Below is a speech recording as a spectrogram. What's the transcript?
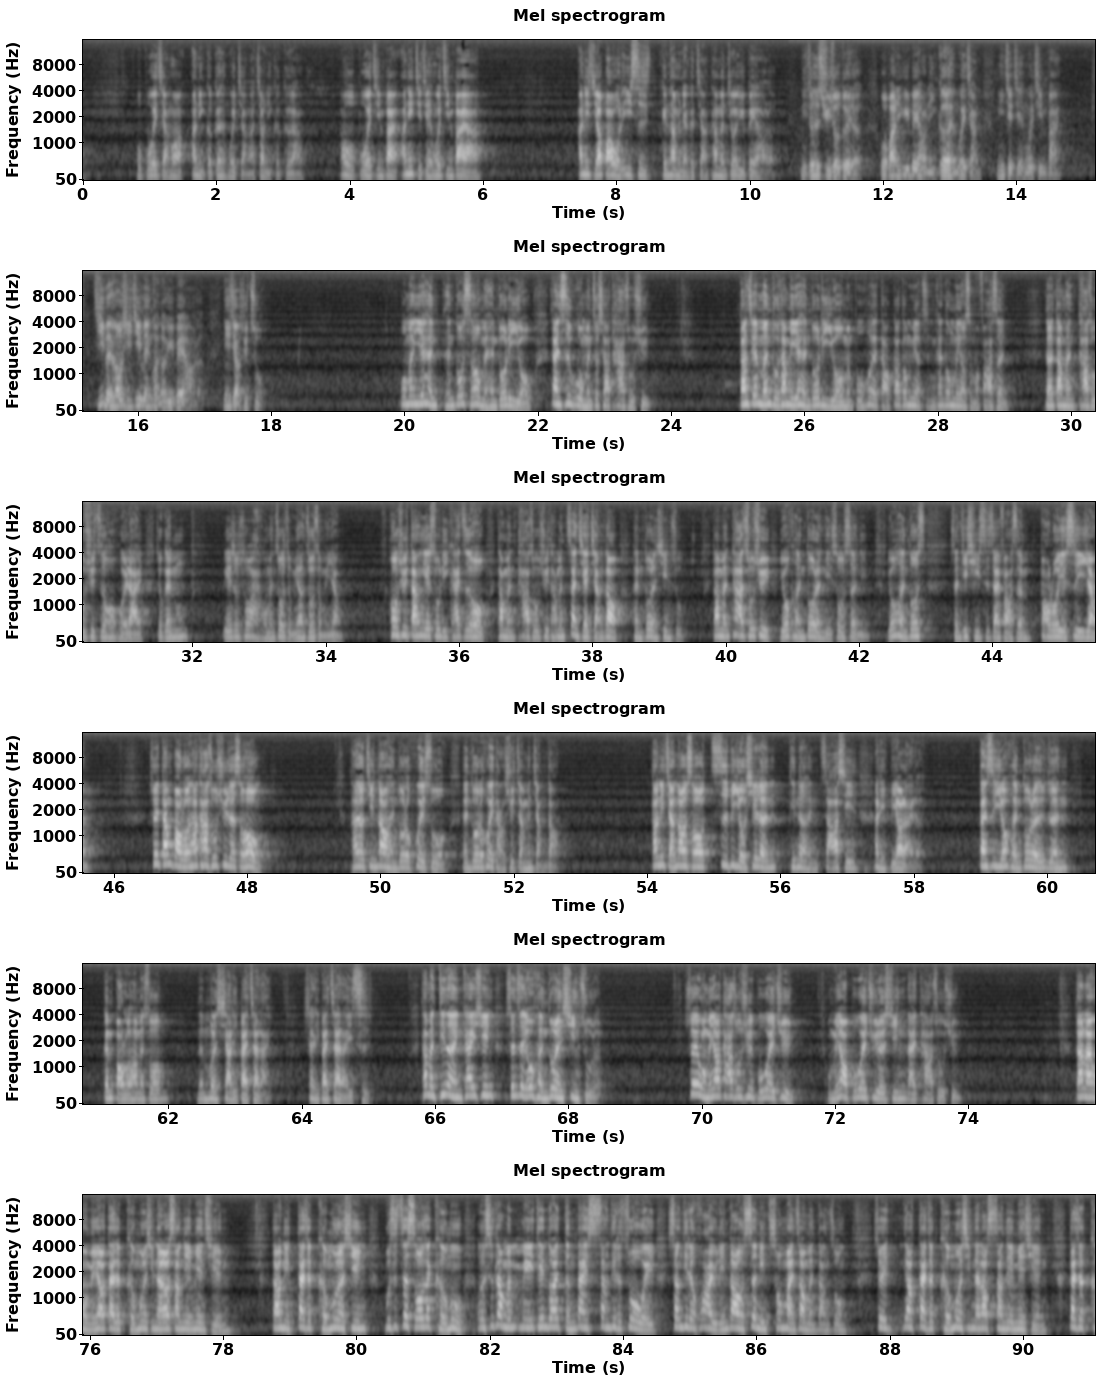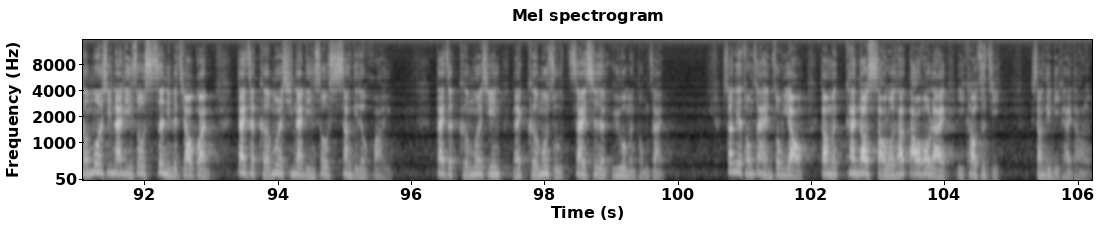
我不会讲话啊，你哥哥很会讲啊，叫你哥哥啊。啊，我不会敬拜啊，你姐姐很会敬拜啊。啊，你只要把我的意思跟他们两个讲，他们就会预备好了。你就是去就对了。我帮你预备好，你哥很会讲，你姐姐很会敬拜。基本的东西、基本款都预备好了，你只要去做。我们也很很多时候，我们很多理由，但是我们就是要踏出去。当这些门徒他们也很多理由，我们不会祷告都没有，你看都没有什么发生。但是他们踏出去之后回来，就跟耶稣说啊，我们做怎么样，做怎么样。后续当耶稣离开之后，他们踏出去，他们站起来讲道，很多人信主。他们踏出去，有很多人领受圣灵，有很多神迹奇事在发生。保罗也是一样。所以当保罗他踏出去的时候，他就进到很多的会所、很多的会堂去专门讲道。当你讲到的时候，势必有些人听得很扎心，那你不要来了。但是有很多的人跟保罗他们说，能不能下礼拜再来？下礼拜再来一次。他们听得很开心，甚至有很多人信主了。所以我们要踏出去，不畏惧。我们要不畏惧的心来踏出去。当然，我们要带着渴慕的心来到上帝的面前。当你带着渴慕的心，不是这时候在渴慕，而是让我们每一天都在等待上帝的作为，上帝的话语临到，圣灵充满在我们当中。所以要带着渴慕的心来到上帝的面前，带着渴慕的心来领受圣灵的浇灌，带着渴慕的心来领受上帝的话语，带着渴慕的心来渴慕主再次的与我们同在。上帝的同在很重要。当我们看到扫罗他到后来依靠自己，上帝离开他了。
